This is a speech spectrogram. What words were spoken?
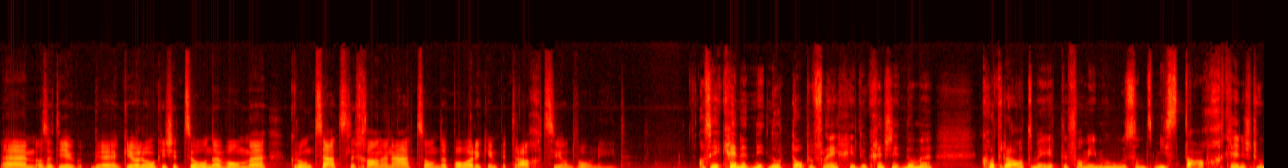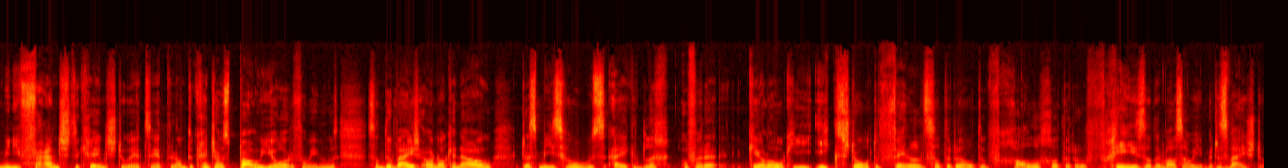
ähm, also die äh, geologischen Zonen, wo man grundsätzlich eine Erdsondenbohrung in Betracht ziehen und wo nicht. Also ihr kennt nicht nur die Oberfläche, du kennst nicht nur Quadratmeter von meinem Haus und mein Dach kennst du, meine Fenster kennst du etc. Und du kennst auch das Baujahr von meinem Haus, sondern du weißt auch noch genau, dass mein Haus eigentlich auf einer Geologie X steht, auf Fels oder auf Kalk oder auf Kies oder was auch immer. Das weißt du.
